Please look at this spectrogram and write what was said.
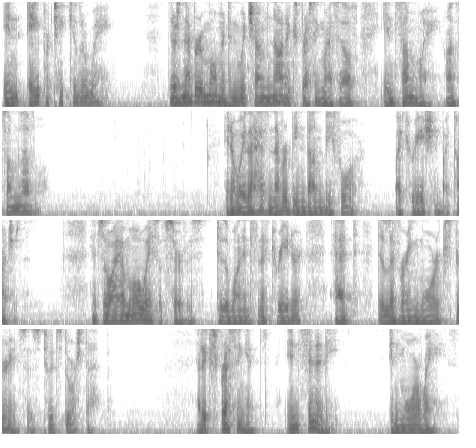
in a particular way. There's never a moment in which I'm not expressing myself in some way, on some level, in a way that has never been done before by creation, by consciousness. And so I am always of service to the one infinite creator at delivering more experiences to its doorstep, at expressing its infinity in more ways.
